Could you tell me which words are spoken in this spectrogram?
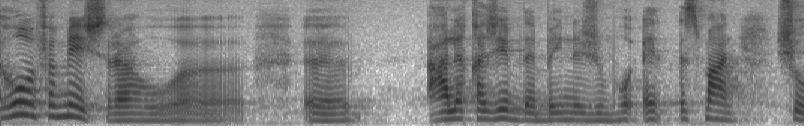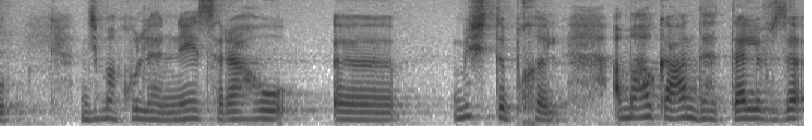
هو ما فماش راهو آه علاقة جامدة بين الجمهور آه، اسمعني شو ديما نقولها الناس راهو آه مش تبخل. أما هكا عندها التلفزة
